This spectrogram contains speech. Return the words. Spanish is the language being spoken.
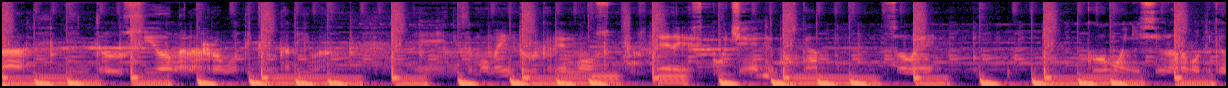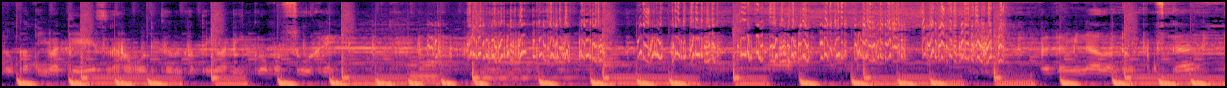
introducción a la robótica educativa. En este momento queremos que ustedes escuchen este podcast sobre cómo inició la robótica educativa, qué es la robótica educativa y cómo surge. Oscar.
